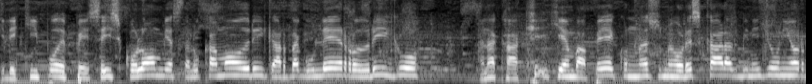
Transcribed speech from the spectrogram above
el equipo de P6 Colombia. Está Luca Modric, Arda Guler, Rodrigo, Ana Kiki Mbappé con una de sus mejores caras, Vini Junior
